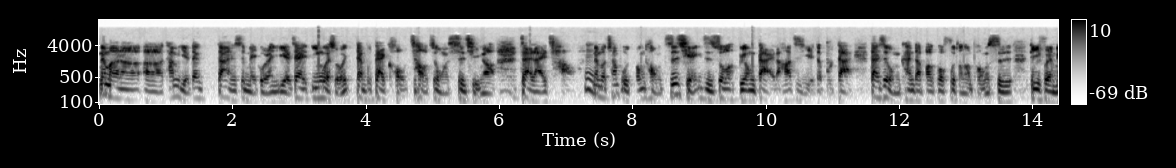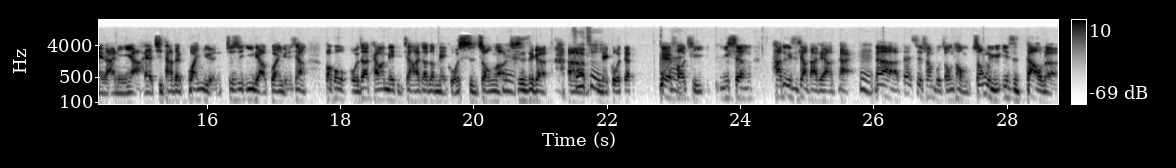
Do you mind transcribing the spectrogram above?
那么呢，呃，他们也在，当然是美国人也在因为所谓戴不戴口罩这种事情啊，再来吵。那么，川普总统之前一直说不用戴，然后他自己也都不戴。但是我们看到，包括副总统彭斯、第一夫人梅拉尼亚，还有其他的官员，就是医疗官员，像包括我知道台湾媒体叫他叫做“美国时钟”哦，就是这个呃美国的。对，佛奇医生他就一直叫大家要戴。嗯，那但是川普总统终于一直到了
